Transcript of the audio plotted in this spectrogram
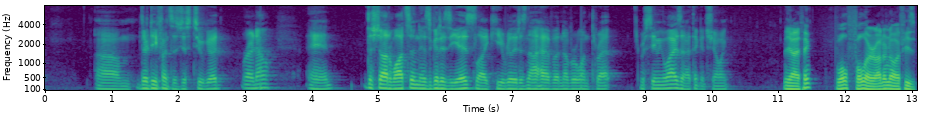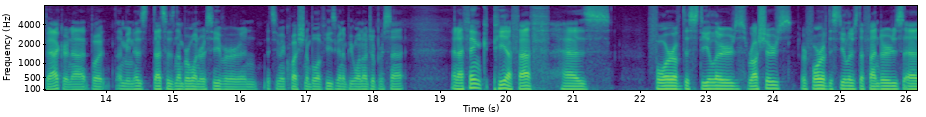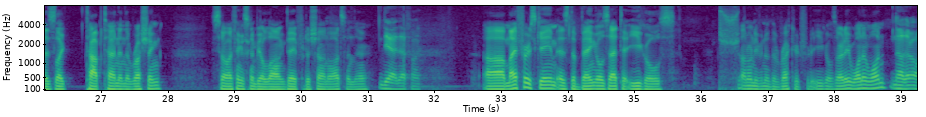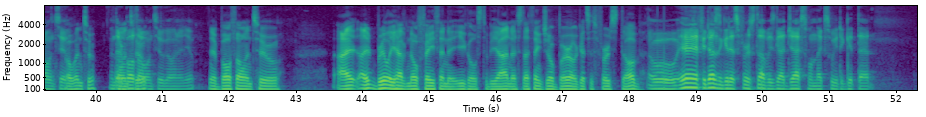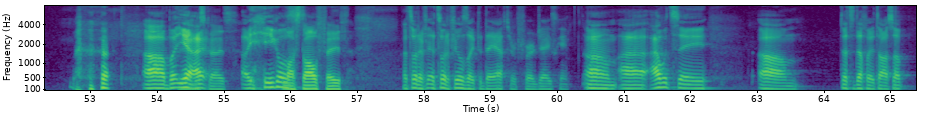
Um, their defense is just too good right now, and Deshaun Watson, as good as he is, like he really does not have a number one threat receiving wise, and I think it's showing. Yeah, I think Will Fuller, I don't know if he's back or not, but I mean, his that's his number one receiver, and it's even questionable if he's going to be 100%. And I think PFF has four of the Steelers rushers or four of the Steelers defenders as like top 10 in the rushing. So I think it's going to be a long day for Deshaun Watson there. Yeah, definitely. Uh, my first game is the Bengals at the Eagles. I don't even know the record for the Eagles. Are they one and one? No, they're 0 2. Oh, and two. and they're 0 both 2. 0 2 going in. Yep. They're both 0 and 2. I, I really have no faith in the Eagles, to be honest. I think Joe Burrow gets his first dub. Oh, if he doesn't get his first dub, he's got Jacksonville next week to get that. uh, but yeah, I, guy's uh, Eagles. lost all faith. That's what it, that's what it feels like the day after for a Jags game. Um, uh, I would say, um, that's definitely a toss up.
